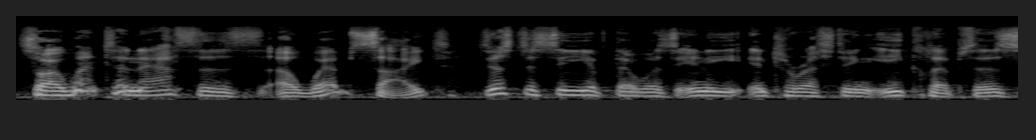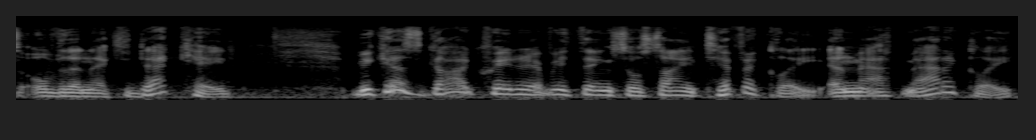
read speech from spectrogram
So I went to NASA's uh, website just to see if there was any interesting eclipses over the next decade. Because God created everything so scientifically and mathematically,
